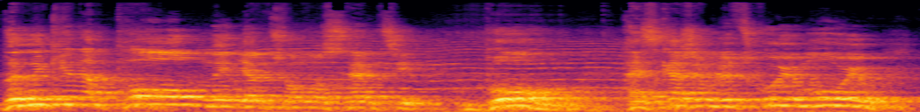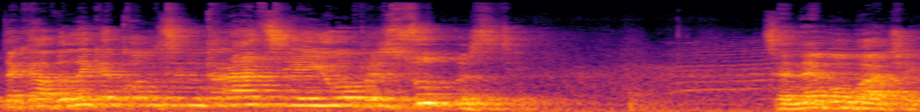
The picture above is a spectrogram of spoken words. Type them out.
Велике наповнення в цьому серці Богом. Хай скажемо людською мовою, така велика концентрація Його присутності. Це небо бачить.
